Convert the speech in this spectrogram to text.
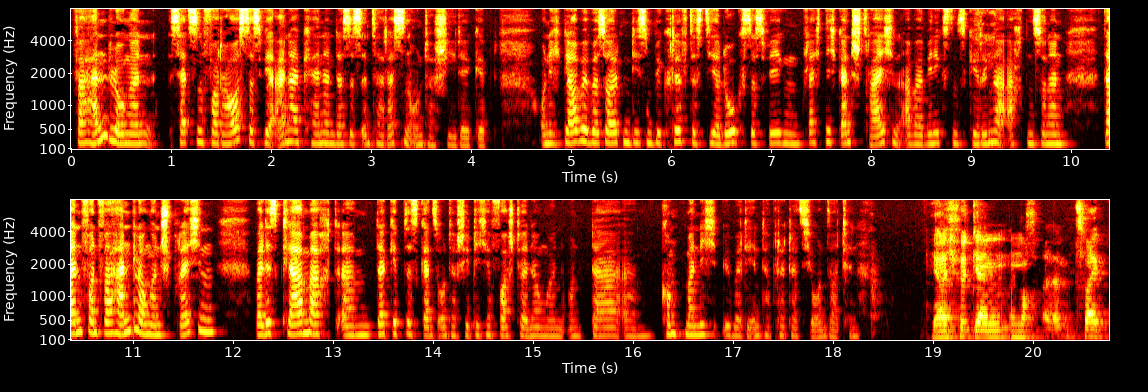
Verhandlungen setzen voraus, dass wir anerkennen, dass es Interessenunterschiede gibt. Und ich glaube, wir sollten diesen Begriff des Dialogs deswegen vielleicht nicht ganz streichen, aber wenigstens geringer achten, sondern dann von Verhandlungen sprechen, weil das klar macht, ähm, da gibt es ganz unterschiedliche Vorstellungen und da ähm, kommt man nicht über die Interpretation dorthin. Ja, ich würde gerne noch äh, zwei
